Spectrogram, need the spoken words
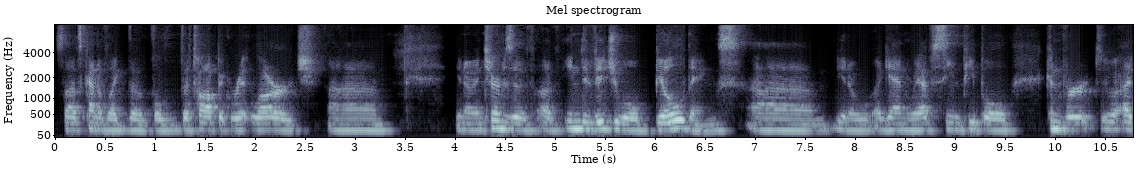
So that's kind of like the, the, the topic writ large. Um, you know, in terms of, of individual buildings, um, you know, again, we have seen people convert. Uh,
